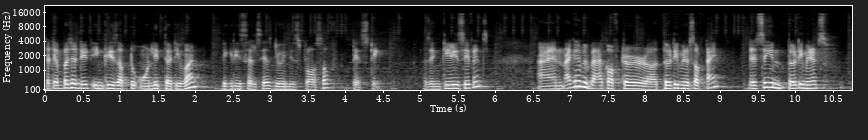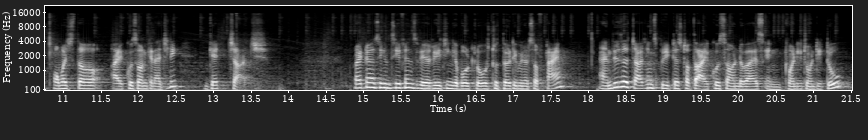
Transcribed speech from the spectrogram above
the temperature did increase up to only 31 degrees Celsius during this process of testing as in clearly sequence and I can be back after uh, 30 minutes of time. Let's see in 30 minutes how much the iQOO 7 can actually get charged. Right now as you can see friends we are reaching about close to 30 minutes of time. And this is a charging speed test of the iQOO sound device in 2022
